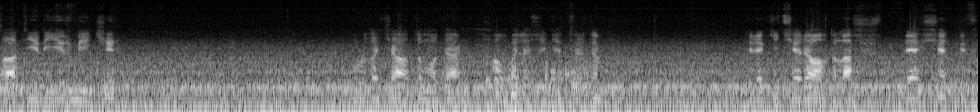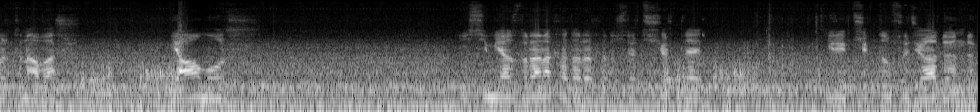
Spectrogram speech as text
Saat 7.22. Burada kağıdı modern ambalaja getirdim. Direkt içeri aldılar. Dehşet bir fırtına var. Yağmur. İsim yazdırana kadar arkadaşlar tişörtle girip çıktım sucuğa döndüm.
